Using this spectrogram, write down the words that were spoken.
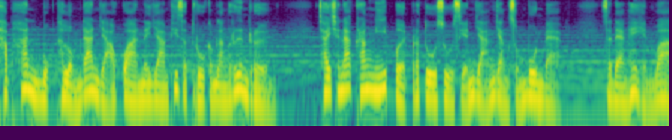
ทัพหั่นบุกถล่มด้านหยาวกวานในยามที่ศัตรูกำลังรื่นเริงชัยชนะครั้งนี้เปิดประตูสู่เสียนหยางอย่างสมบูรณ์แบบ แสดงให้เห็นว่า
